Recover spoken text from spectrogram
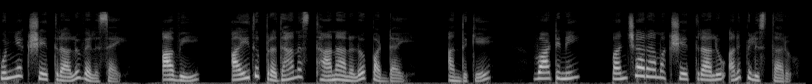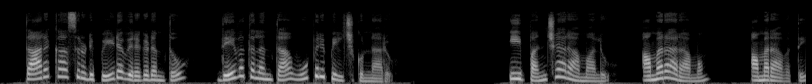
పుణ్యక్షేత్రాలు వెలసాయి అవి ఐదు ప్రధాన స్థానాలలో పడ్డాయి. అందుకే వాటిని పంచారామక్షేత్రాలు అని పిలుస్తారు. తారకాసురుడి పీడ విరగడంతో దేవతలంతా ఊపిరి పీల్చుకున్నారు. ఈ పంచారామాలు అమరారామం అమరావతి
